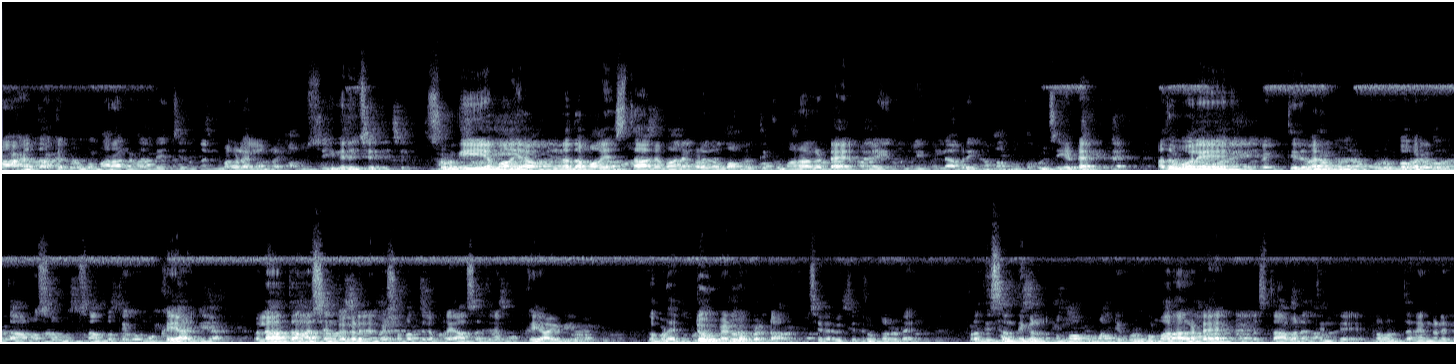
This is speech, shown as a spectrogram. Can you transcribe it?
റാഹത്താക്കി കൊടുക്കുമാറാകട്ടെ. അദ്ദേഹം ചെയ്ത നന്മകളെല്ലാം അള്ളാഹു സ്വീകരിച്ച് സ്വർഗീയമായ ഉന്നതമായ സ്ഥാനമാനങ്ങളിൽ അള്ളാഹു എത്തിക്കുമാറാകട്ടെ. അവരെയും എല്ലാവരെയും അള്ളാഹു കബൂൽ ചെയ്യട്ടെ. അതുപോലെ വ്യക്തിപരവും കുടുംബപരവും താമസവും സാമ്പത്തികവും ഒക്കെയായി വല്ലാത്ത ആശങ്കകളിലും വിഷമത്തിലും പ്രയാസത്തിലും ഒക്കെയായിട്ടുള്ള നമ്മുടെ ഏറ്റവും വേണ്ടപ്പെട്ട ചില വ്യക്തിത്വങ്ങളുടെ പ്രതിസന്ധികൾ അള്ളാഹു മാറ്റി കൊടുക്കുമാറാകട്ടെ. നമ്മുടെ സ്ഥാപനത്തിന്റെ പ്രവർത്തനങ്ങളിൽ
